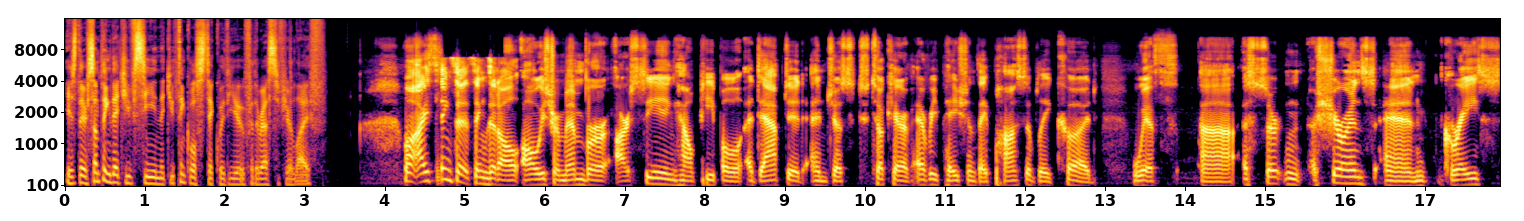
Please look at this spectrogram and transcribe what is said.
is there something that you've seen that you think will stick with you for the rest of your life? Well, I think the thing that I'll always remember are seeing how people adapted and just took care of every patient they possibly could with uh, a certain assurance and grace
